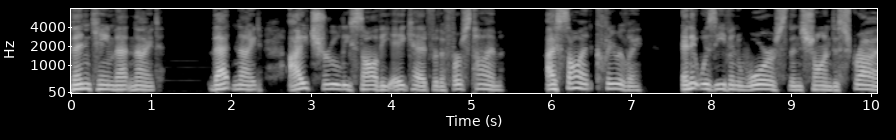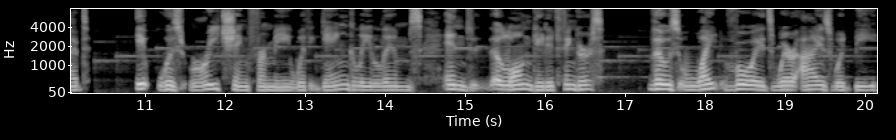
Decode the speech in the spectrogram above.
Then came that night. That night, I truly saw the egghead for the first time. I saw it clearly and it was even worse than Sean described. It was reaching for me with gangly limbs and elongated fingers. Those white voids where eyes would be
